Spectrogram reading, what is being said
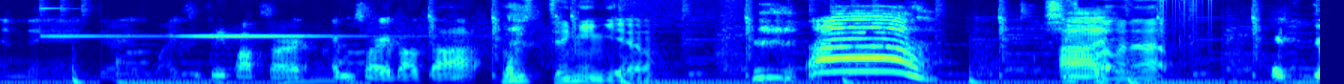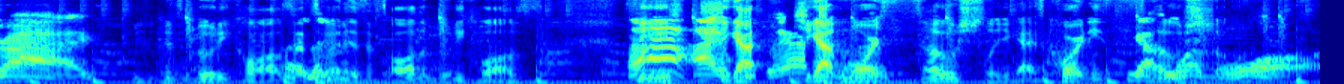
And then there is Y2K pop star. I'm sorry about that. Who's dinging you? ah, She's Uh, blowing up. It's dry. It's booty calls. That's who it. It's all the booty calls. See, Ah, she got she got more social, you guys. Courtney's She got more social. ball.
